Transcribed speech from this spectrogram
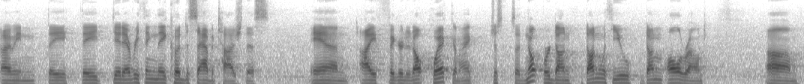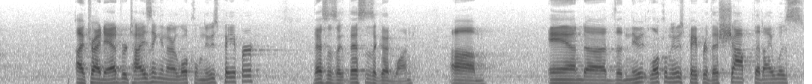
I mean, they, they did everything they could to sabotage this. And I figured it out quick and I just said, nope, we're done. Done with you, done all around. Um, I've tried advertising in our local newspaper. This is a, this is a good one. Um, and uh, the new, local newspaper, this shop that I was,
